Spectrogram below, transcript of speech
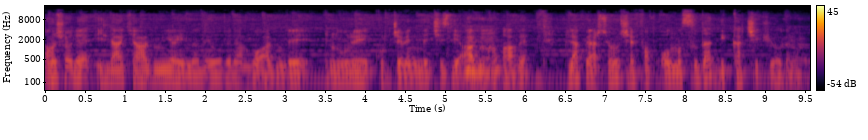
Ama şöyle illaki albümü yayınlanıyor o dönem. Bu albümde Nuri Kurtcebe'nin de çizdiği albüm kapağı ve plak versiyonun şeffaf olması da dikkat çekiyor o dönem.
